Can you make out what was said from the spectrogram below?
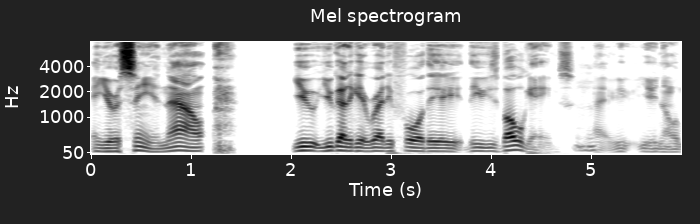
and you're a senior. Now, you you got to get ready for the these bowl games. Mm-hmm. Uh, you, you know,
